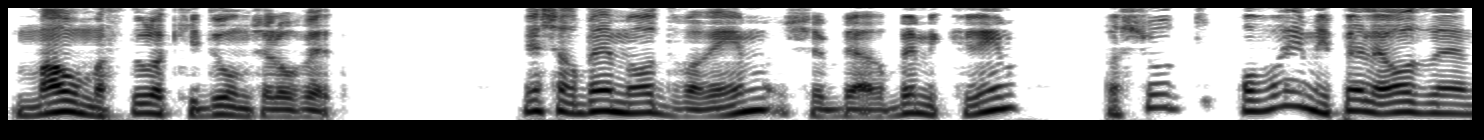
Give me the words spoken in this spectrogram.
מהו מסלול הקידום של עובד. יש הרבה מאוד דברים שבהרבה מקרים פשוט עוברים מפה לאוזן,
